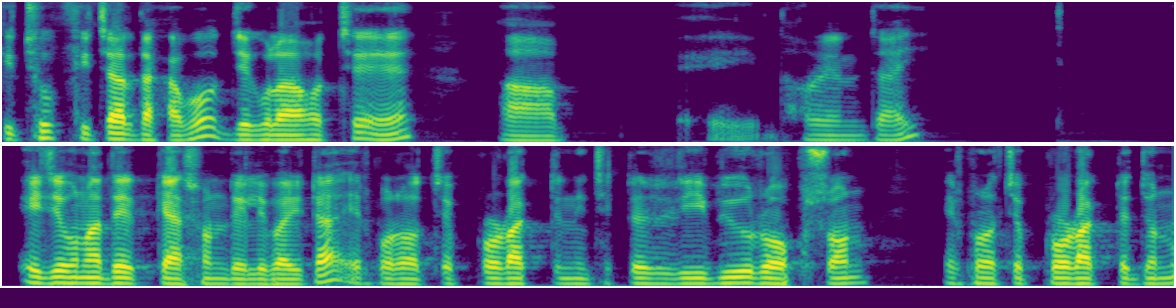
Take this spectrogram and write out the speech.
কিছু ফিচার দেখাবো, যেগুলা হচ্ছে এই ধরেন যাই, এই যে ওনাদের ক্যাশ অন ডেলিভারিটা এরপর হচ্ছে প্রোডাক্টের নিচে একটা রিভিউর অপশন এরপর হচ্ছে প্রোডাক্টের জন্য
